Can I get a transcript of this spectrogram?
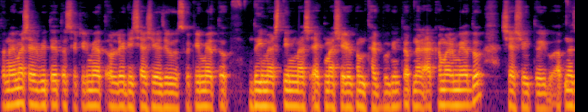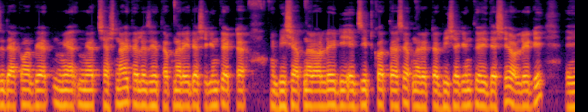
তো নয় মাসের ভিতরে তো ছুটির মেয়াদ অলরেডি শেষ হয়ে যাবে। ছুটির মেয়াদ তো দুই মাস, তিন মাস, এক মাস এরকম থাকব, কিন্তু আপনার আকামার মেয়াদও শেষ হইতে হইব। আপনার যদি আকামার মেয়াদ- শেষ না হয় তাহলে যেহেতু আপনার এই দেশে কিন্তু একটা ভিসা আপনার অলরেডি এক্সিট করতে আছে, আপনার একটা ভিসা কিন্তু এই দেশে অলরেডি এই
